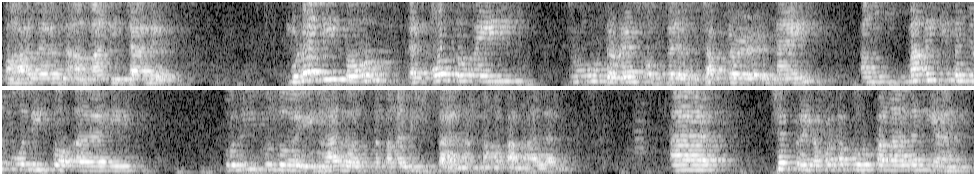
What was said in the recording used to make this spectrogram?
Mahalal na ama ni Jared. Mula dito, and all the way through the rest of the chapter 9, ang makikita niyo po dito ay tuloy-tuloy halos na mga lista ng mga pangalan. At syempre, kapag ka puro pangalan yan,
